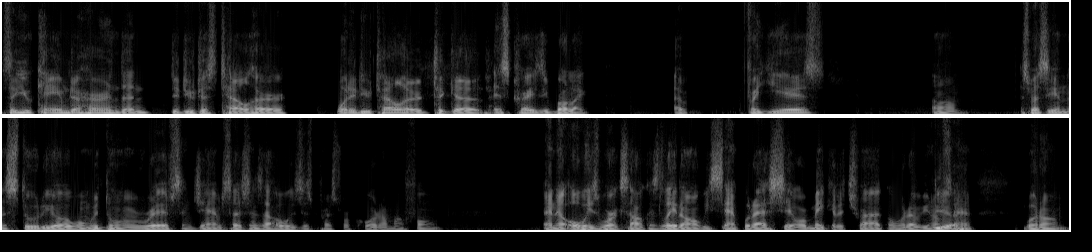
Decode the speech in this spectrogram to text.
So you came to her, and then did you just tell her? What did you tell her to get? it's crazy, bro. Like for years, um, especially in the studio when we're doing riffs and jam sessions, I always just press record on my phone. And it always works out because later on we sample that shit or make it a track or whatever, you know what Yeah. I'm saying? But um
